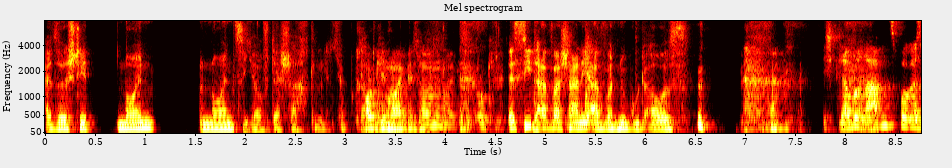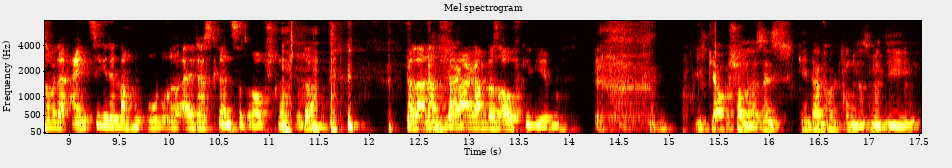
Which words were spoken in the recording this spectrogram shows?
Also es steht 99 auf der Schachtel. Ich okay, 9 bis 99. Okay. Es sieht wahrscheinlich einfach nur gut aus. Ich glaube, Ravensburger ist aber der Einzige, der noch eine obere Altersgrenze draufschreibt, oder? Alle anderen Verlage haben das aufgegeben. Ich glaube schon. Also es geht einfach darum, dass man die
